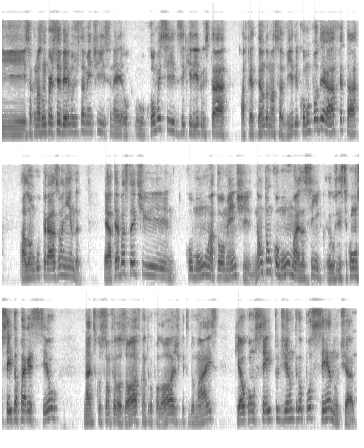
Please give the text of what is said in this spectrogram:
E só que nós não percebemos justamente isso, né? O, o, como esse desequilíbrio está afetando a nossa vida e como poderá afetar a longo prazo ainda. É até bastante comum atualmente, não tão comum, mas assim, esse conceito apareceu na discussão filosófica, antropológica e tudo mais, que é o conceito de antropoceno, Tiago.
